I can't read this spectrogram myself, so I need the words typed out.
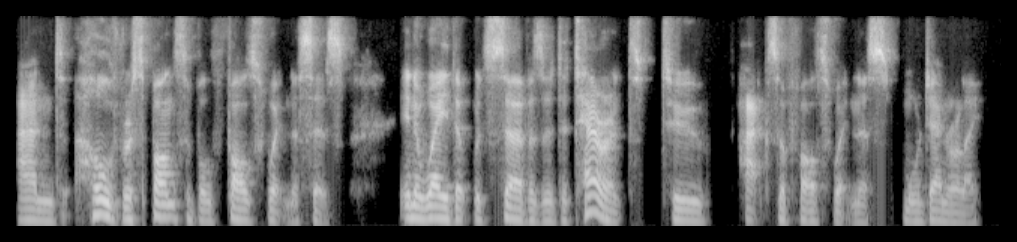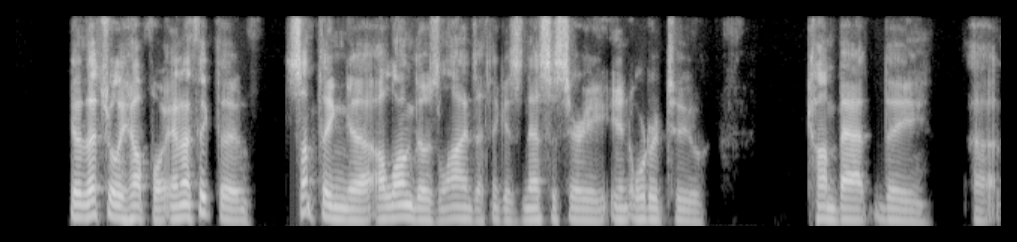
and hold responsible false witnesses in a way that would serve as a deterrent to acts of false witness more generally. Yeah, that's really helpful. And I think the something uh, along those lines I think is necessary in order to combat the uh,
